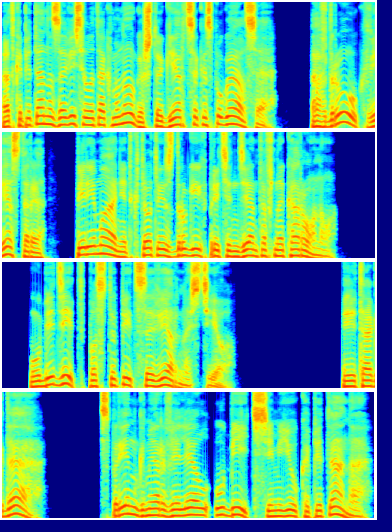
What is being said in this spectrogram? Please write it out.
от капитана зависело так много, что герцог испугался. А вдруг Вестера переманит кто-то из других претендентов на корону? Убедит поступиться верностью. И тогда Спрингмер велел убить семью капитана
